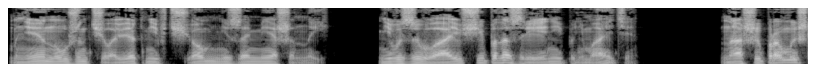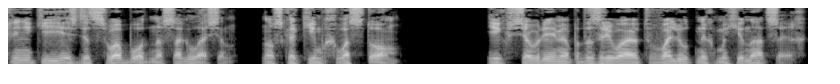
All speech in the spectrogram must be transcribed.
мне нужен человек ни в чем не замешанный, не вызывающий подозрений, понимаете? Наши промышленники ездят свободно, согласен, но с каким хвостом? Их все время подозревают в валютных махинациях.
